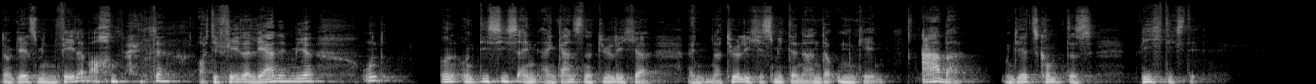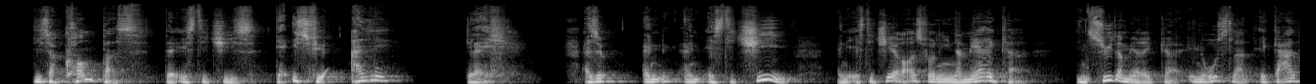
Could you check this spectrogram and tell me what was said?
Dann geht's mit dem Fehler machen weiter. Auch die Fehler lernen wir. Und, und, und das ist ein, ein ganz natürlicher, ein natürliches Miteinander umgehen. Aber, und jetzt kommt das Wichtigste. Dieser Kompass der SDGs, der ist für alle gleich. Also ein, ein SDG, eine SDG-Herausforderung in Amerika, in Südamerika, in Russland, egal,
